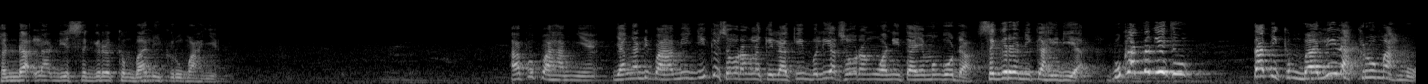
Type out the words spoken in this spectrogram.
Hendaklah dia segera kembali ke rumahnya. Apa pahamnya? Jangan dipahami jika seorang laki-laki melihat seorang wanita yang menggoda, segera nikahi dia. Bukan begitu. Tapi kembalilah ke rumahmu.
